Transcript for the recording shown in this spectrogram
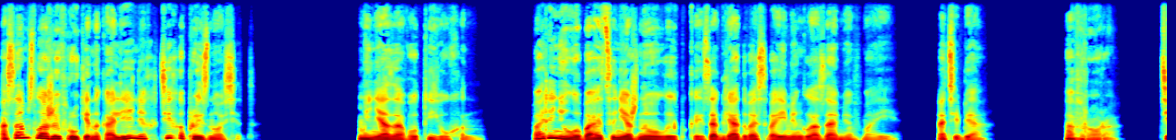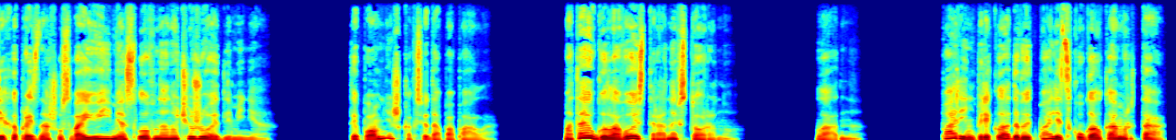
а сам, сложив руки на коленях, тихо произносит. Меня зовут Юхан. Парень улыбается нежной улыбкой, заглядывая своими глазами в мои. А тебя? Аврора. Тихо произношу свое имя, словно оно чужое для меня. Ты помнишь, как сюда попала? Мотаю головой из стороны в сторону. Ладно. Парень прикладывает палец к уголкам рта,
